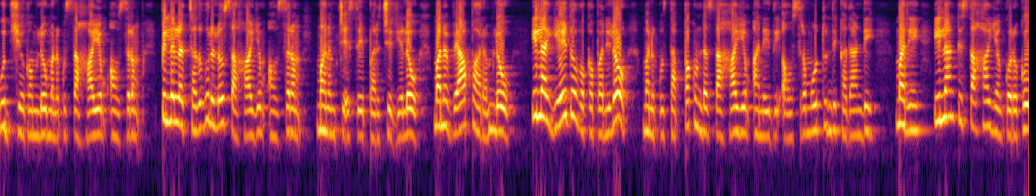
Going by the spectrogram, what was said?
ఉద్యోగంలో మనకు సహాయం అవసరం. పిల్లల చదువులలో సహాయం అవసరం. మనం చేసే పరిచర్యలో మన వ్యాపారంలో ఇలా ఏదో ఒక పనిలో మనకు తప్పకుండా సహాయం అనేది అవసరమవుతుంది కదండి. మరి ఇలాంటి సహాయం కొరకు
